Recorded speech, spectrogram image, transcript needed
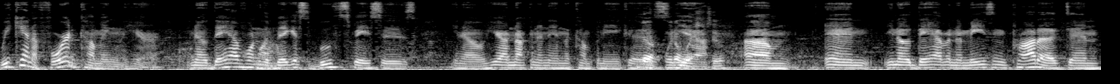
we can't afford coming here. You know they have one of the biggest booth spaces. You know here I'm not going to name the company because Yeah, we don't want you to. um, and you know they have an amazing product and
